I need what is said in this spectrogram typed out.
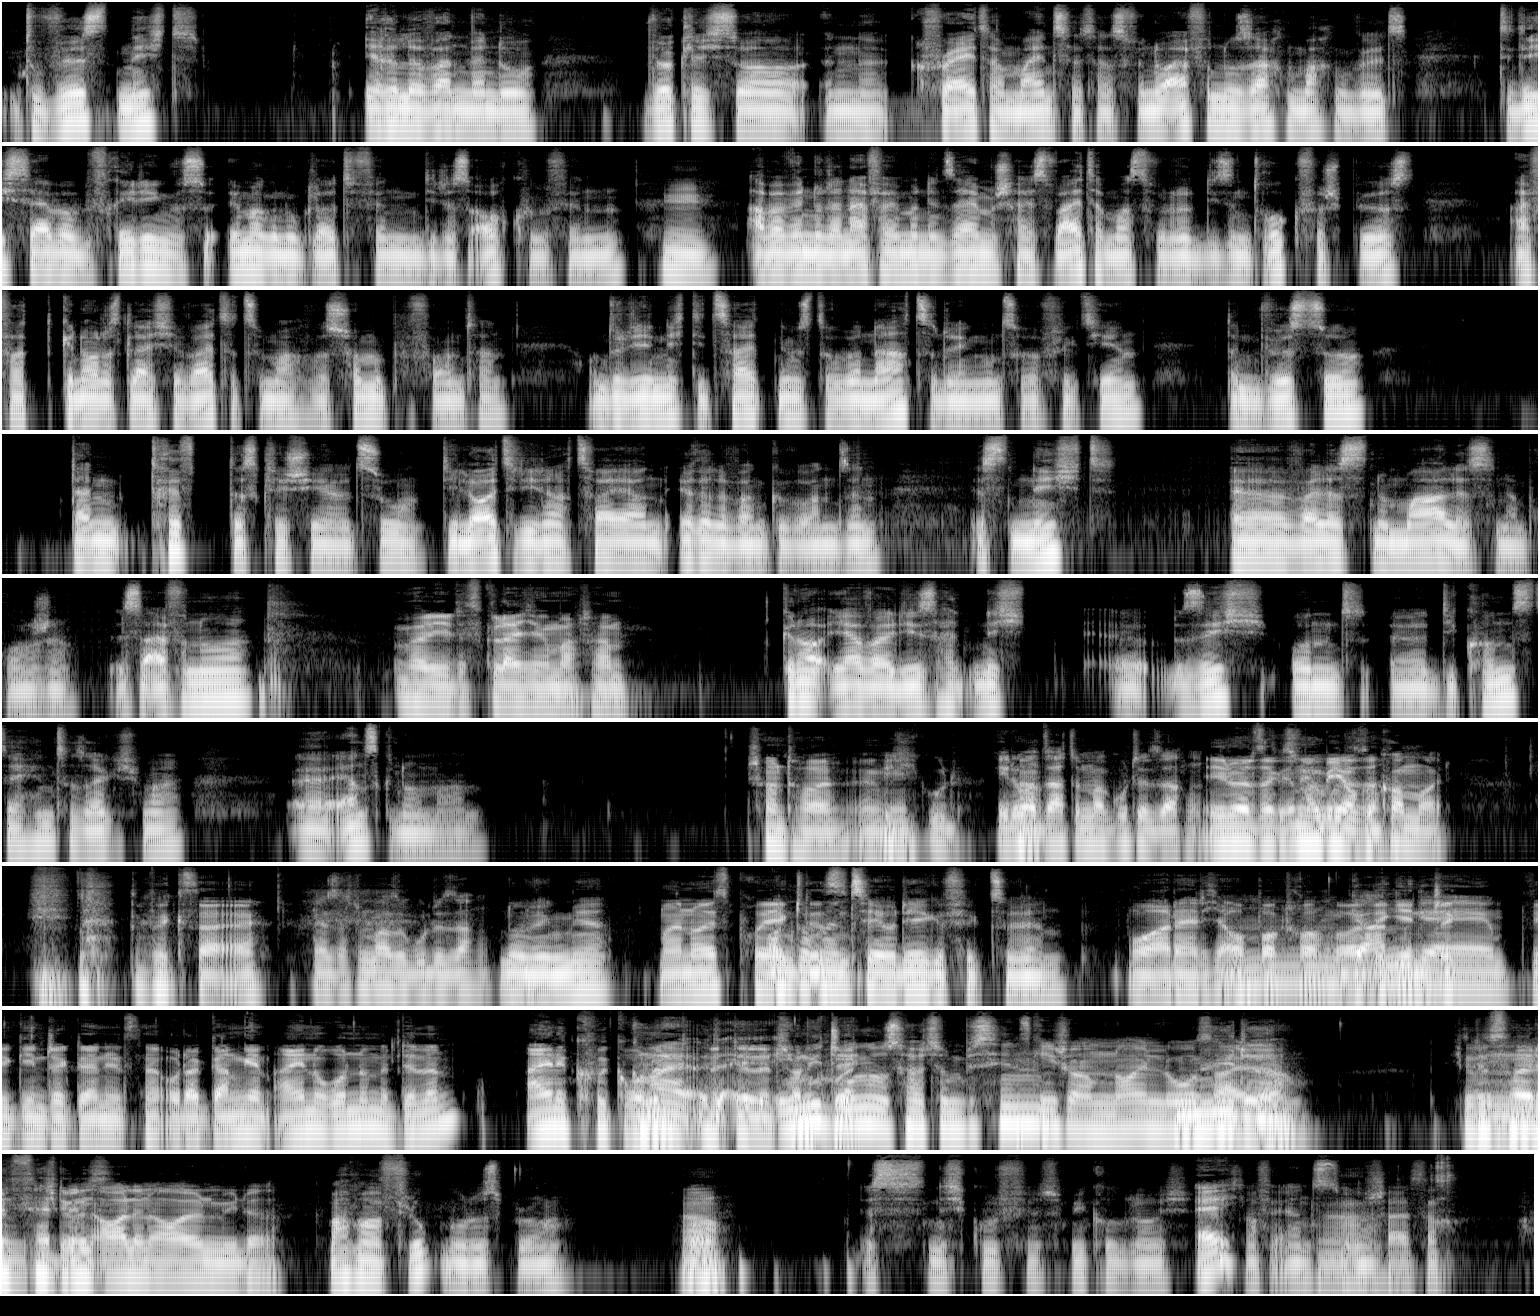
du wirst nicht irrelevant, wenn du wirklich so ein Creator-Mindset hast. Wenn du einfach nur Sachen machen willst, die dich selber befriedigen, wirst du immer genug Leute finden, die das auch cool finden. Aber wenn du dann einfach immer denselben Scheiß weitermachst, wo du diesen Druck verspürst, einfach genau das Gleiche weiterzumachen, was schon mal performt hat, und du dir nicht die Zeit nimmst, darüber nachzudenken und zu reflektieren, dann wirst du, dann trifft das Klischee halt zu. Die Leute, die nach zwei Jahren irrelevant geworden sind, ist nicht, äh, weil das normal ist in der Branche. Ist einfach nur, Weil die das Gleiche gemacht haben. Genau, ja, weil die es halt nicht äh, sich und äh, die Kunst dahinter, sag ich mal, äh, ernst genommen haben. Schon toll, irgendwie. Richtig gut. Eduard sagt immer gute Sachen. Eduard sagt Deswegen immer gute auch gekommen heute. Du Wichser, ey. Er sagt immer so gute Sachen. Nur wegen mir. Mein neues Projekt und um in ist... COD gefickt zu werden. Boah, da hätte ich auch Bock drauf. Mm, Aber wir gehen. Jack, wir gehen Jack Daniels, ne? Oder Gun Game eine Runde mit Dylan. Eine Quick-Runde mit äh, Dylan. Schon irgendwie cool. Django ist heute ein bisschen Es ging schon um neun los, müde. Alter. Du bist bin- heute fett. Ich bin all in all müde. Mach mal Flugmodus, Bro. Oh, Ist nicht gut fürs Mikro, glaube ich. Echt? Auf Ernst. ja, sogar. scheiße.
